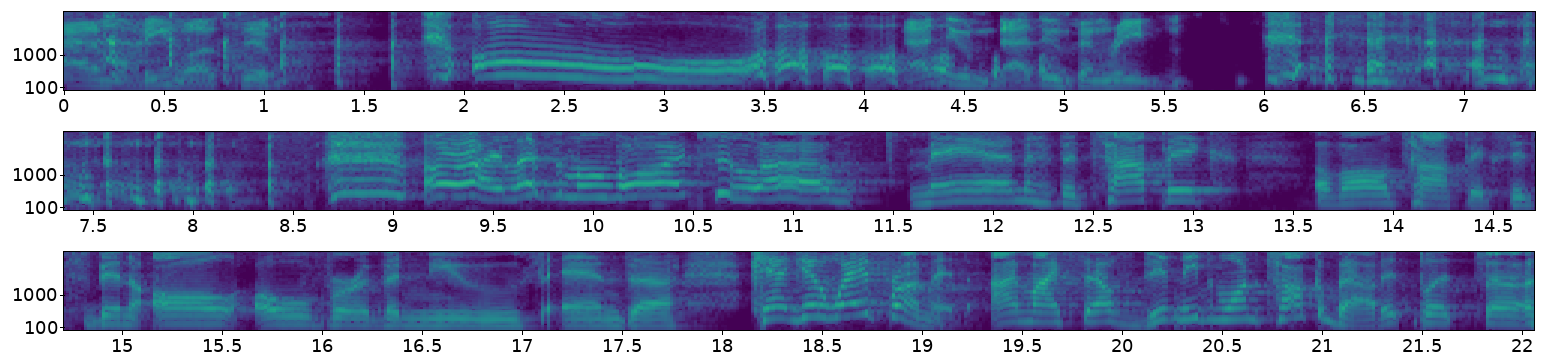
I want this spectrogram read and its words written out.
Adam Levine was too. Oh, that dude, that dude's been reading. All right, let's move on to um, man, the topic of all topics. It's been all over the news and uh, can't get away from it. I myself didn't even want to talk about it, but uh,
